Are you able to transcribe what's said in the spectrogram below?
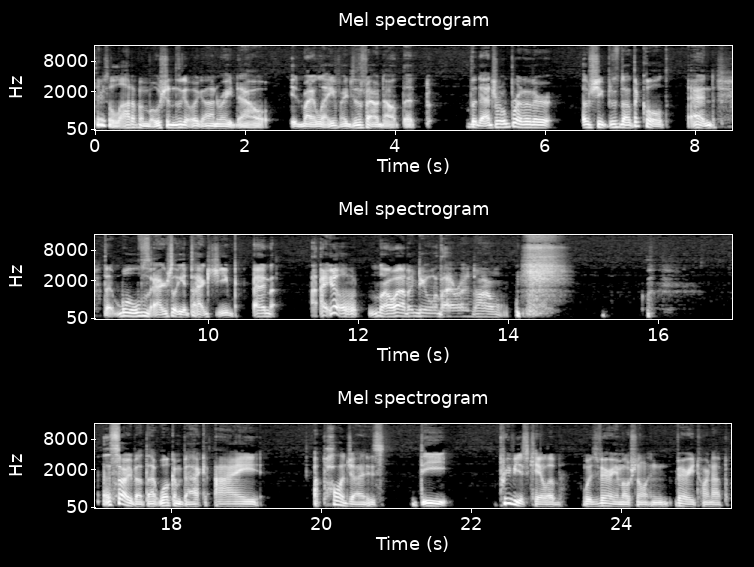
there's a lot of emotions going on right now in my life. I just found out that the natural predator of sheep is not the colt, and that wolves actually attack sheep, and I don't know how to deal with that right now. Uh, sorry about that. Welcome back. I apologize. The previous Caleb was very emotional and very torn up.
